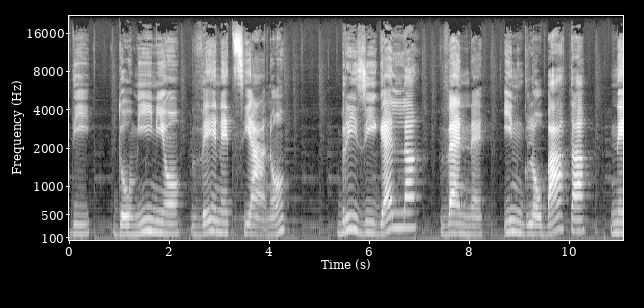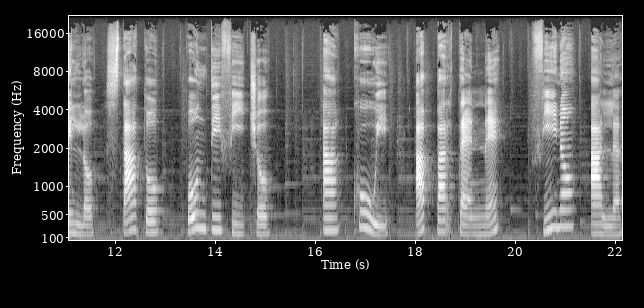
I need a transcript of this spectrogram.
di dominio veneziano, Brisighella venne inglobata nello Stato pontificio a cui appartenne fino al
